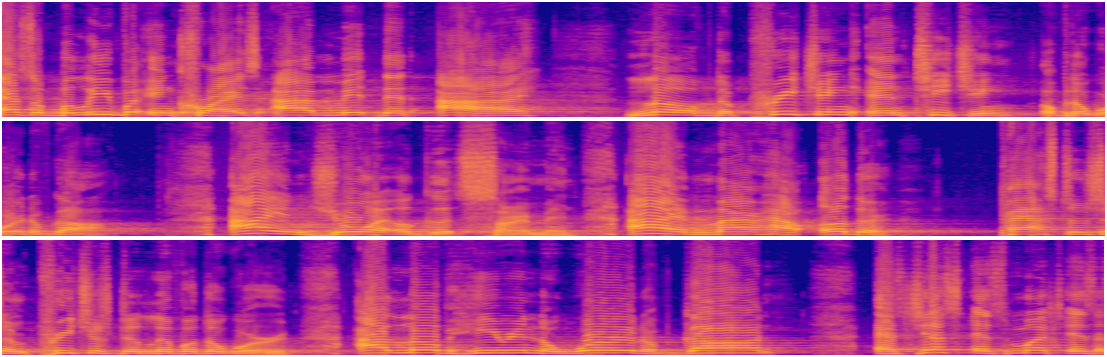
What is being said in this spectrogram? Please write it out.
As a believer in Christ, I admit that I love the preaching and teaching of the Word of God. I enjoy a good sermon. I admire how other pastors and preachers deliver the word. I love hearing the word of God as just as much as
